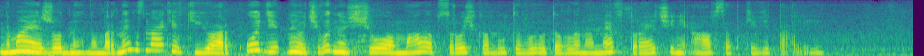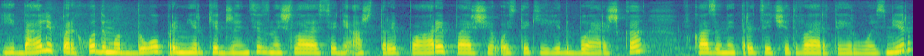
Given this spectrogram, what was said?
Немає жодних номерних знаків, QR-кодів. Ну і очевидно, що мала б сорочка бути виготовлена не в Туреччині, а все-таки в Італії. І далі переходимо до примірки джинсів. Знайшла я сьогодні аж три пари. Перші ось такі від Бершка, вказаний 34 розмір.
